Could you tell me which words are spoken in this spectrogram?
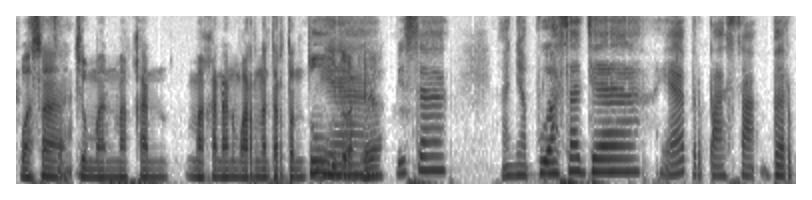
puasa bisa. cuman makan makanan warna tertentu ya, itu ada. bisa. Hanya buah saja ya berpuasa ber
